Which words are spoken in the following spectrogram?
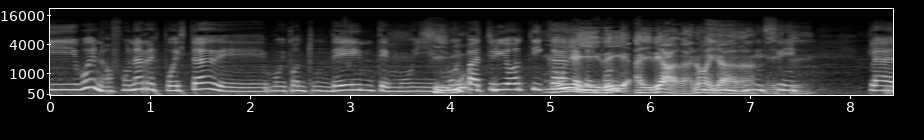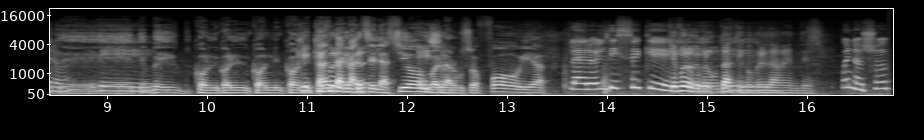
Y bueno, fue una respuesta de muy contundente, muy, Sí, muy, muy- patriótica. Muy aire- punto- aireada, ¿no? Airada. Sí, este, claro. de- de- de- con con- con- con ¿Qué- qué fue tanta cancelación, Eso. con la rusofobia. claro, él dice que... ¿Qué fue lo que preguntaste eh, concretamente? Bueno, yo eh,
